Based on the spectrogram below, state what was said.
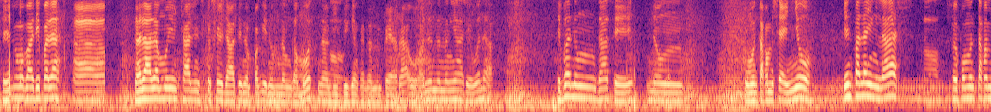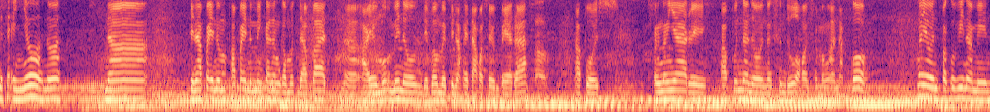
Ayun mga buddy pala, ah, nalala mo yung challenge ko sa'yo dati ng pag-inom ng gamot na Oo. bibigyan ka na ng pera o ano na nangyari? Wala. Diba nung dati, nung pumunta kami sa inyo, yun pala yung last. Oo. Nung pumunta kami sa inyo, no, na pinapainom, papainumin ka ng gamot dapat na ayaw mo uminom, di ba may pinakita ko sa yung pera. Oo. Tapos, ang nangyari, hapon na no, nagsundo ako sa mga anak ko. Ngayon, pag uwi namin,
